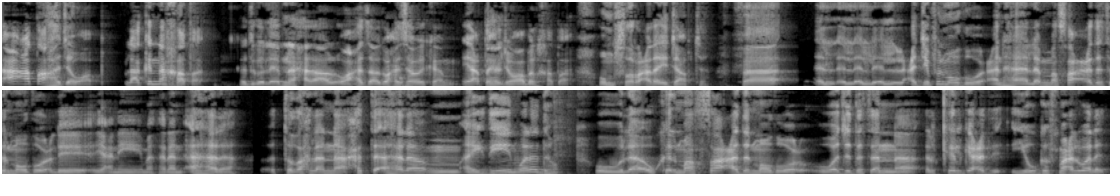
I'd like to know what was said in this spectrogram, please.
أعطاها جواب لكنه خطأ. تقول له يا ابن الحلال واحد زائد واحد يساوي كم؟ يعطيها الجواب الخطأ ومصر على إجابته. ف ال- ال- ال- العجيب في الموضوع أنها لما صعدت الموضوع ل يعني مثلا أهله اتضح لنا حتى أهله مأيدين ولدهم. ولا وكل ما صعد الموضوع وجدت أن الكل قاعد يوقف مع الولد.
